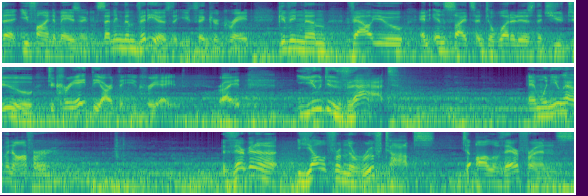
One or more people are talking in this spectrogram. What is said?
that you find amazing, sending them videos that you think are great, giving them value and insights into what it is that you do to create the art that you create, right? You do that. And when you have an offer, they're going to yell from the rooftops to all of their friends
